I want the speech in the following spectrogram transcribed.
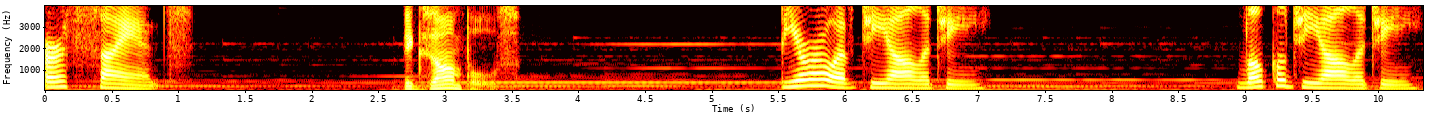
Earth science. Examples Bureau of Geology. Local geology.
